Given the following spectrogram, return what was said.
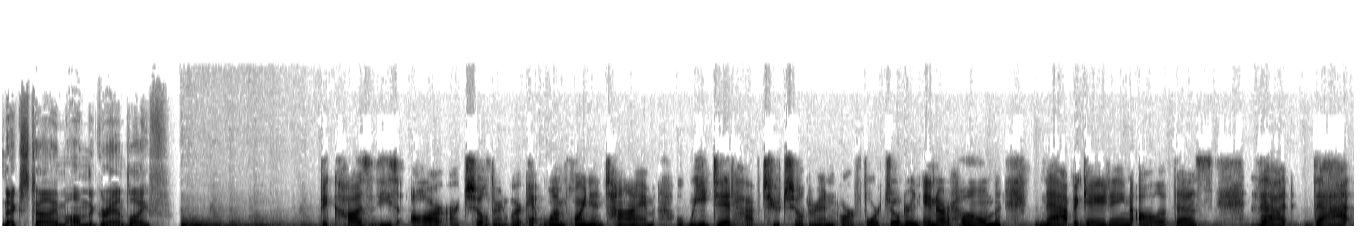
Next time on The Grand Life. Because these are our children, where at one point in time we did have two children or four children in our home navigating all of this, that that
